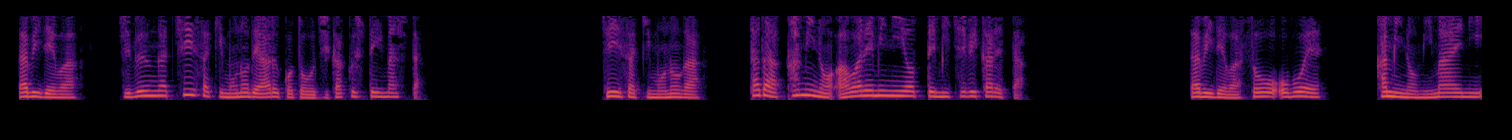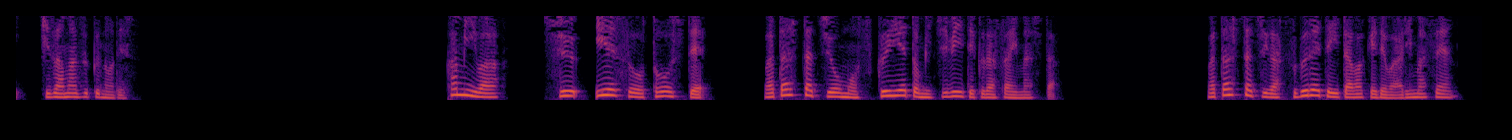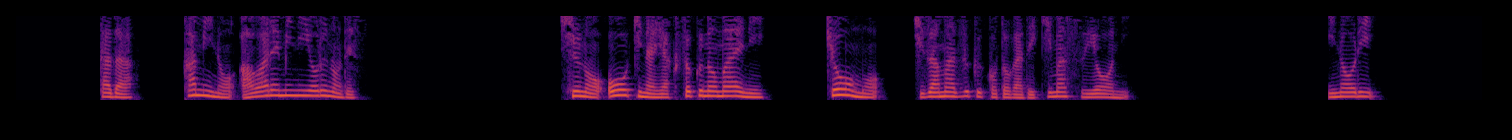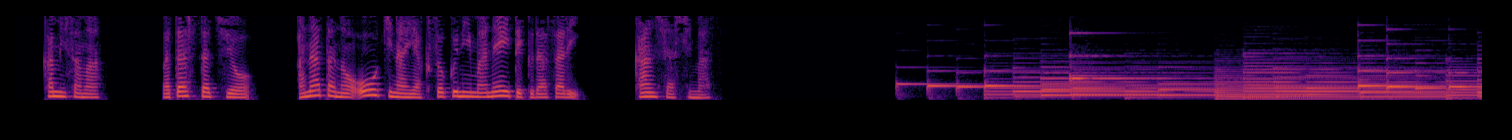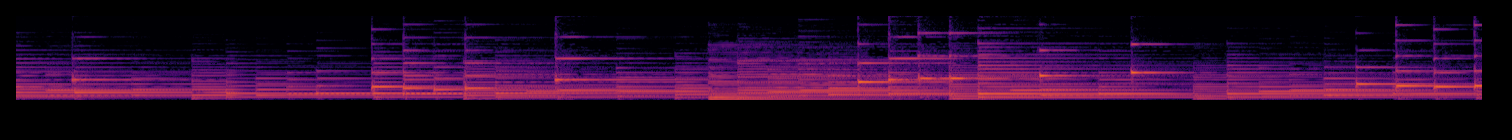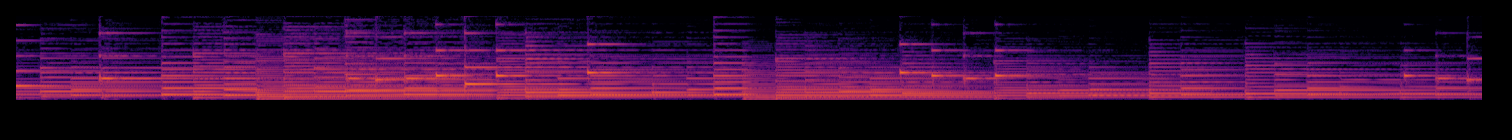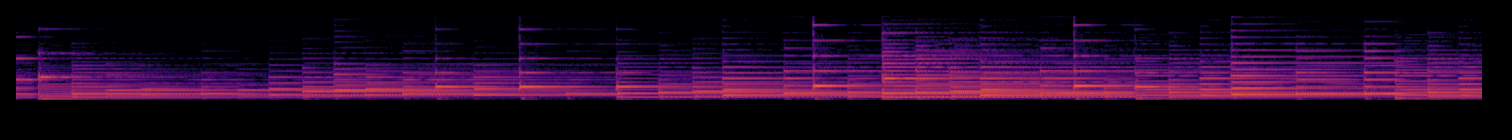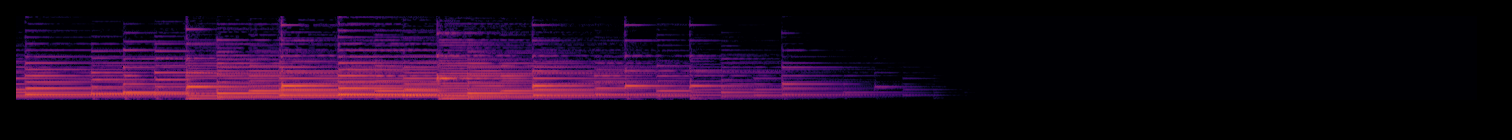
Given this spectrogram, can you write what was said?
ダビデは自分が小さきものであることを自覚していました。小さきものがただ神の憐れみによって導かれた。ダビデはそう覚え、神の見前にひざまずくのです。神は主イエスを通して私たちをも救いへと導いてくださいました。私たちが優れていたわけではありません。ただ、神の憐れみによるのです。主の大きな約束の前に、今日もひざまずくことができますように。祈り。神様、私たちをあなたの大きな約束に招いてくださり、感謝します。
